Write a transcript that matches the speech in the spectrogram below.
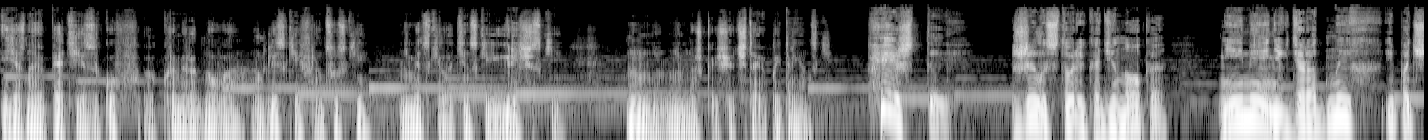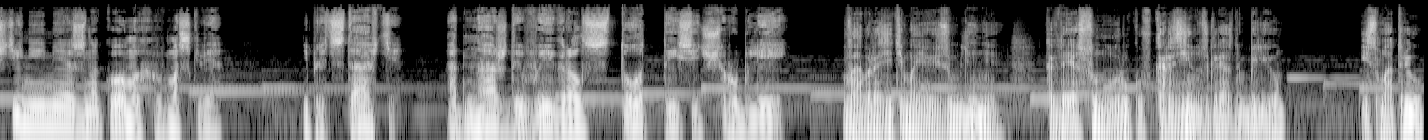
Я знаю пять языков, кроме родного. Английский, французский, немецкий, латинский и греческий. Ну, немножко еще читаю по-итальянски. Ишь ты! Жил историк одиноко, не имея нигде родных и почти не имея знакомых в Москве. И представьте, однажды выиграл сто тысяч рублей. Вообразите мое изумление, когда я сунул руку в корзину с грязным бельем и смотрю,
